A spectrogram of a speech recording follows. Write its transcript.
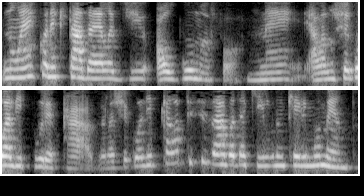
não é conectada a ela de alguma forma, né? Ela não chegou ali por acaso, ela chegou ali porque ela precisava daquilo naquele momento.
